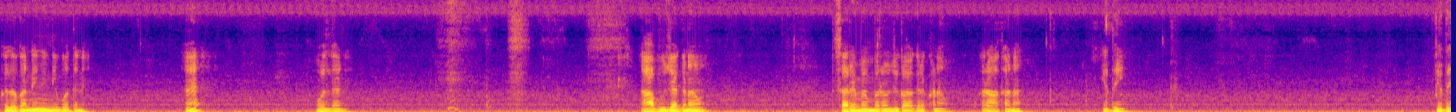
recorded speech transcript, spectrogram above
ਕਦੋਂ ਕਰਨੀ ਨੀਂਦ ਬੁੱਧ ਨੇ? ਹੈ? ਬੋਲਦਾ ਨਹੀਂ ਆਪ ਜਗਣਾ ਸਾਰੇ ਮੈਂਬਰਾਂ ਨੂੰ ਜਗਾ ਕੇ ਰੱਖਣਾ ਰਾਤ ਹੈ ਨਾ ਇਦਾਂ ਹੀ। ਇਦਾਂ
